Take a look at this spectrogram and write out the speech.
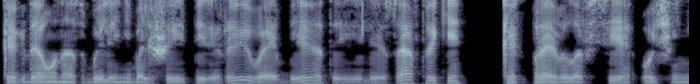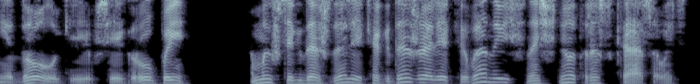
Когда у нас были небольшие перерывы, обеды или завтраки, как правило, все очень недолгие, всей группой, мы всегда ждали, когда же Олег Иванович начнет рассказывать.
